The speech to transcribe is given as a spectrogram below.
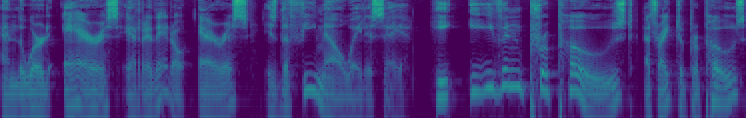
And the word heiress, heredero. Heiress is the female way to say it. He even proposed, that's right, to propose,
